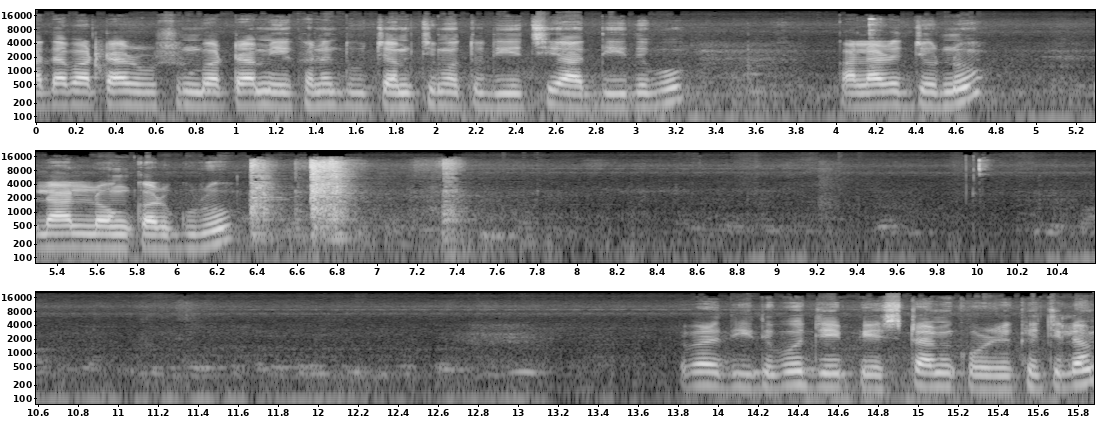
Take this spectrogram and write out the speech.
আদা বাটা, রসুন বাটা আমি এখানে দু চামচি মতো দিয়েছি আর দিয়ে দেব। কালারের জন্য লাল লঙ্কার গুঁড়ো। এবারে দিয়ে দেবো যে পেস্টটা আমি করে রেখেছিলাম,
